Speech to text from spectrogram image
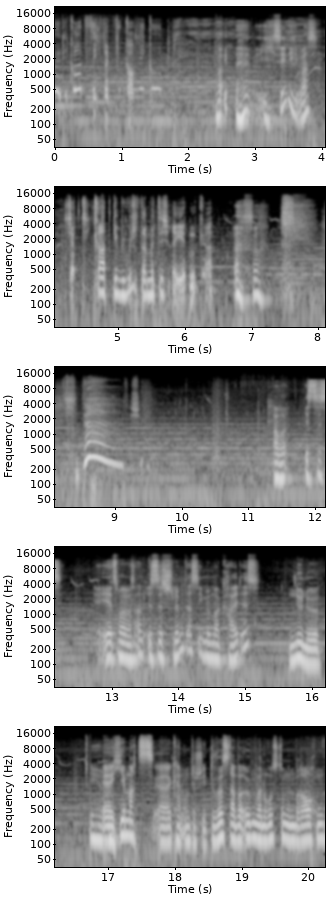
Der Nico hat's nicht mitbekommen, Nico. Wa- Hä? Ich sehe dich, was? Ich hab dich gerade gemutet, damit ich reden kann. Ach so. Aber ist es jetzt mal was an? Ist es schlimm, dass ihm immer kalt ist? Nö, nö. Ja. Äh, hier macht's äh, keinen Unterschied. Du wirst aber irgendwann Rüstungen brauchen,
